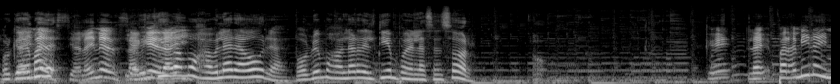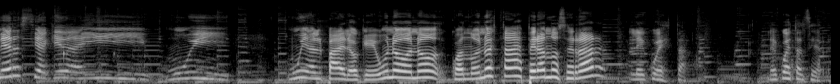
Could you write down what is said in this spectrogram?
Porque la además, inercia, la inercia ¿de qué queda ahí. vamos a hablar ahora? Volvemos a hablar del tiempo en el ascensor. ¿Qué? La- para mí la inercia queda ahí muy, muy al palo. Que uno no, cuando no está esperando cerrar, le cuesta. Le cuesta el cierre.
